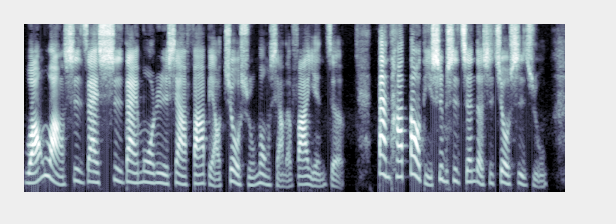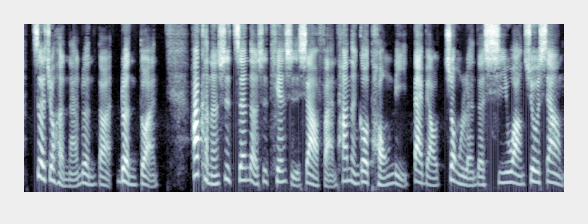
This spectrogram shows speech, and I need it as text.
往往是在世代末日下发表救赎梦想的发言者。但他到底是不是真的是救世主，这就很难论断。论断，他可能是真的是天使下凡，他能够同理代表众人的希望，就像。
